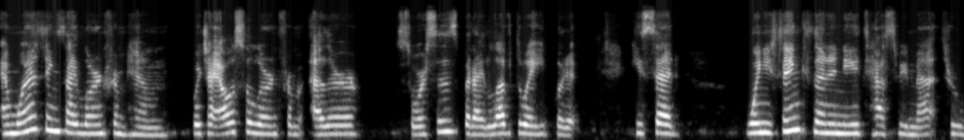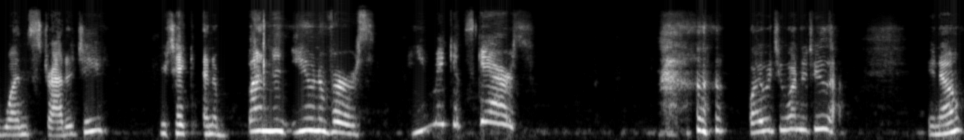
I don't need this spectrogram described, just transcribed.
And one of the things I learned from him, which I also learned from other sources, but I loved the way he put it. He said, when you think that a need has to be met through one strategy, you take an abundant universe and you make it scarce. Why would you want to do that? You know?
